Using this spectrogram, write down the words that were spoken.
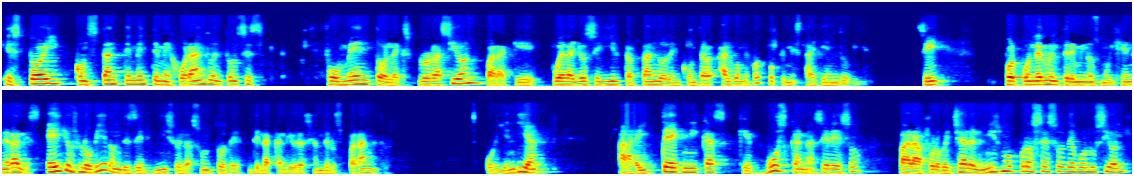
estoy constantemente mejorando, entonces fomento la exploración para que pueda yo seguir tratando de encontrar algo mejor porque me está yendo bien, ¿sí? Por ponerlo en términos muy generales. Ellos lo vieron desde el inicio del asunto de, de la calibración de los parámetros. Hoy en día hay técnicas que buscan hacer eso para aprovechar el mismo proceso de evolución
